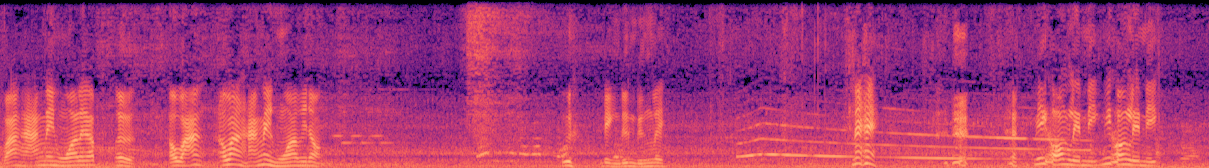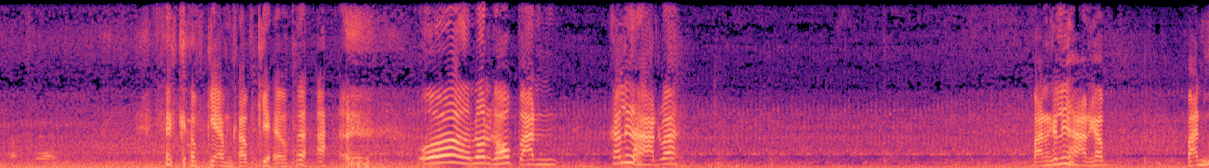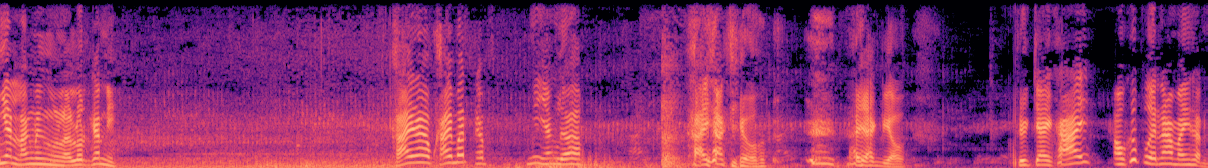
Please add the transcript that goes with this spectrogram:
วางหางในหัวเลยครับ เออ เอาวาง เอาวางหางในหัวพี่น้องอุ้ยดึงดึงดึงเลยแน่มีของเล่นอีก มีของเล่นอีกครับแกมครับแกม โอ้รถเขาปั่นคฤหาสน์วะปั่นคฤหาสน์ครับ ปั่นเฮี้ยนหลังหนึ่งเหรอรถกันนี่ ขายนะครับ ขายมัดครับ นี่ยังเหลือครับ ขายอยากเดียว ขายอยากเดียวถึกใจขาย เอาคือเปิดหน้าไหมสัน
